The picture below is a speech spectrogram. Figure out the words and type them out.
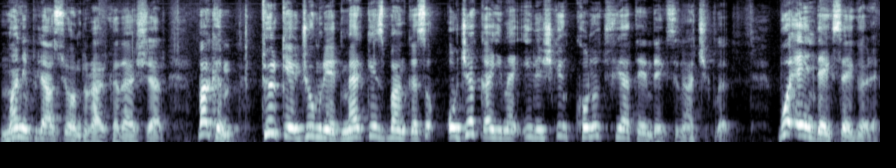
manipülasyondur arkadaşlar. Bakın Türkiye Cumhuriyet Merkez Bankası Ocak ayına ilişkin konut fiyat endeksini açıkladı. Bu endekse göre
